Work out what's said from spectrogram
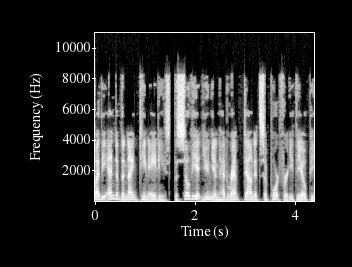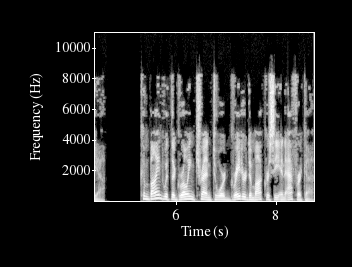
By the end of the 1980s, the Soviet Union had ramped down its support for Ethiopia. Combined with the growing trend toward greater democracy in Africa,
